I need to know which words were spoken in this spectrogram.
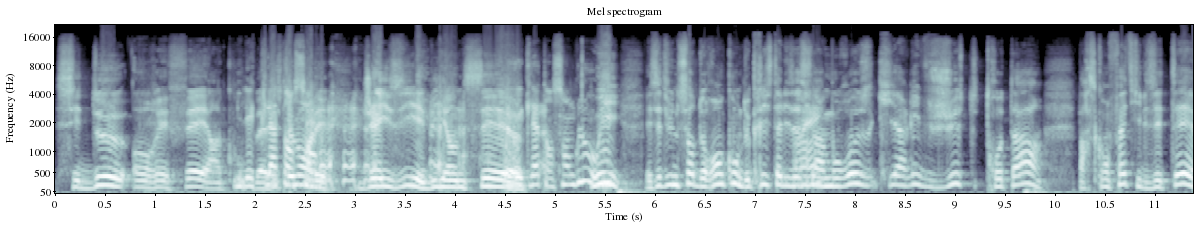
Ces deux auraient fait un couple, bah, justement, les Jay-Z et Beyoncé. Il euh, éclate en sanglots. Oui, et c'est une sorte de rencontre, de cristallisation amoureuse qui arrive juste trop tard, parce qu'en fait, ils étaient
